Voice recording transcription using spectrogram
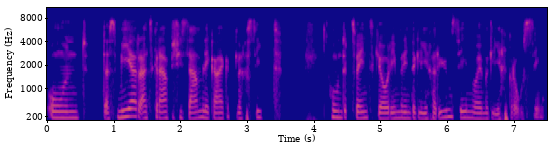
Und dass wir als grafische Sammlung eigentlich seit 120 Jahre immer in den gleichen Räumen sind, die immer gleich groß sind.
